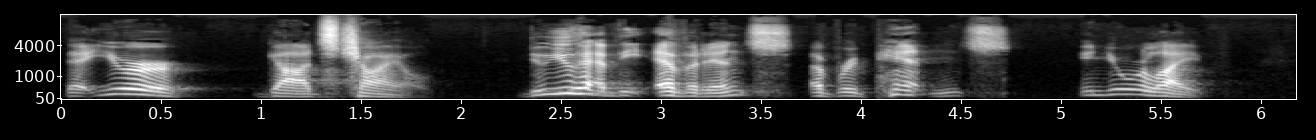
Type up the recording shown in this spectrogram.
that you're God's child? Do you have the evidence of repentance in your life?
